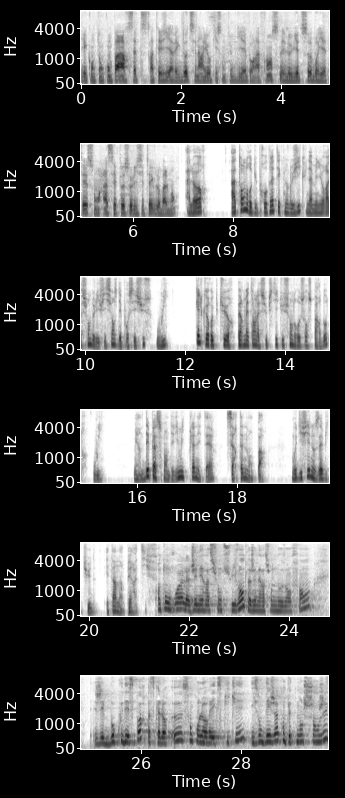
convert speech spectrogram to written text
Et quand on compare cette stratégie avec d'autres scénarios qui sont publiés pour la France, les leviers de sobriété sont assez peu sollicités globalement. Alors, attendre du progrès technologique une amélioration de l'efficience des processus, oui. Quelques ruptures permettant la substitution de ressources par d'autres, oui. Mais un dépassement des limites planétaires, certainement pas modifier nos habitudes est un impératif. Quand on voit la génération suivante, la génération de nos enfants, j'ai beaucoup d'espoir parce qu'alors eux, sans qu'on leur ait expliqué, ils ont déjà complètement changé.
